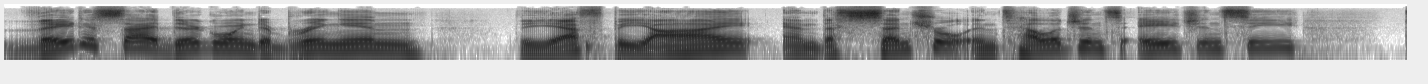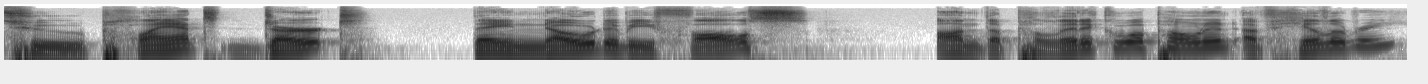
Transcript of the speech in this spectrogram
They decide they're going to bring in the FBI and the Central Intelligence Agency to plant dirt they know to be false on the political opponent of Hillary.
